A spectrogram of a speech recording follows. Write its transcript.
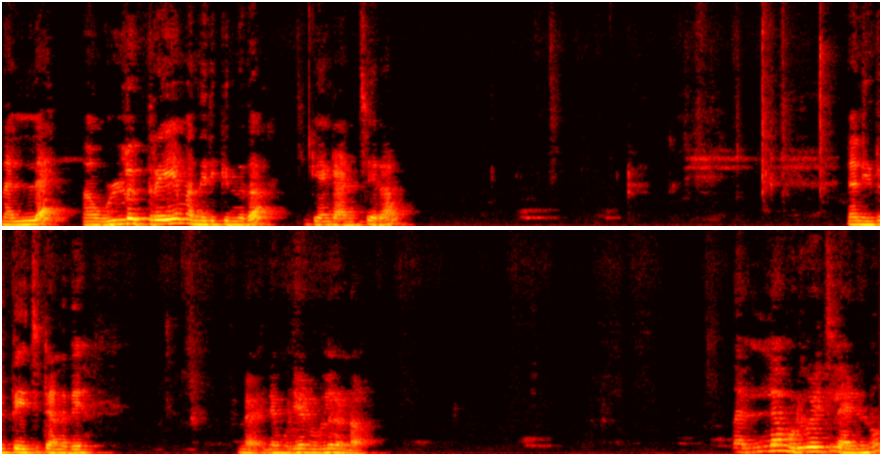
നല്ല ഉള്ളു ഇത്രയും വന്നിരിക്കുന്നത്. ഞാൻ കാണിച്ചു തരാം. ഞാൻ ഇത് തേച്ചിട്ടാണ് ഇത് എന്റെ മുടിയുടെ ഉള്ളു കണ്ടോ? നല്ല മുടി കൊഴിച്ചിലായിരുന്നു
